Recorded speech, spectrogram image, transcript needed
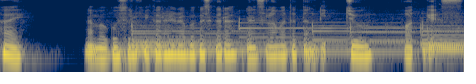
Hai, nama gue Sulfikar Hera Bagaskara dan selamat datang di Jul Podcast.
